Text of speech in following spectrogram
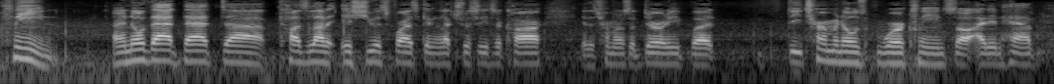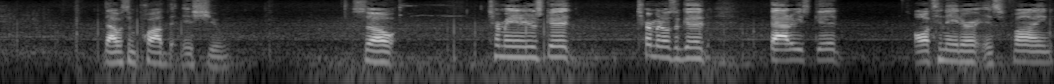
clean I know that that uh, caused a lot of issue as far as getting electricity to the car if the terminals are dirty but the terminals were clean, so I didn't have that wasn't part of the issue. So Terminator's good. Terminals are good. Battery's good. Alternator is fine.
